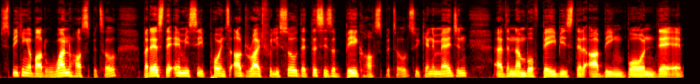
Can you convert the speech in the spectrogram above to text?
speaking about one hospital, but as the MEC points out rightfully so, that this is a big hospital. So you can imagine uh, the number of babies that are being born there.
